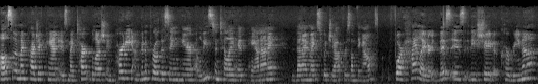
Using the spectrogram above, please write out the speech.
Also in my project pan is my Tarte Blush in Party. I'm going to throw this in here at least until I hit pan on it, then I might switch it out for something else. For highlighter, this is the shade Karina.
